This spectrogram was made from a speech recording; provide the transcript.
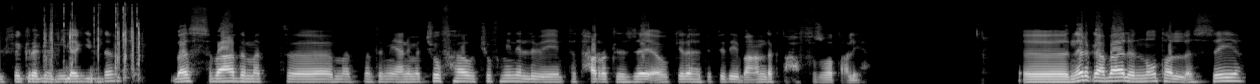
الفكرة جميلة جدا. بس بعد ما ت ما ما ت يعني ما تشوفها وتشوف مين اللي بتتحرك إزاي أو كده، هتبتدي يبقى عندك تحفظات عليها. آآ نرجع بقى للنقطة الأساسية،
